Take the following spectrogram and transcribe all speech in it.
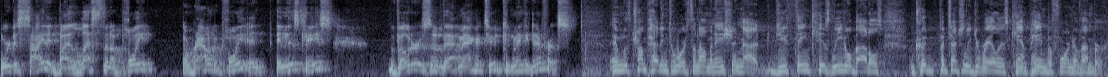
were decided by less than a point, around a point. And in this case, voters of that magnitude can make a difference. And with Trump heading towards the nomination, Matt, do you think his legal battles could potentially derail his campaign before November?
